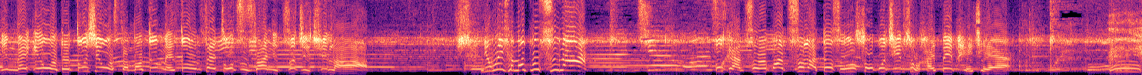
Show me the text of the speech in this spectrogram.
你买给我的东西我什么都没动，在桌子上，你自己去拿。你为什么不吃呢？不敢吃，怕吃了到时候说不清楚还被赔钱。哎。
